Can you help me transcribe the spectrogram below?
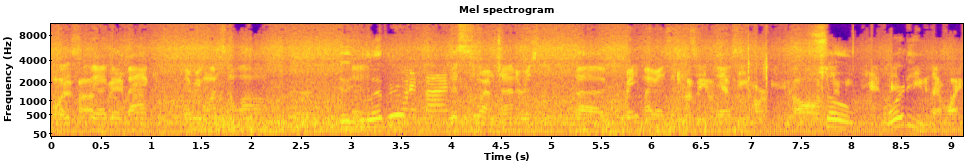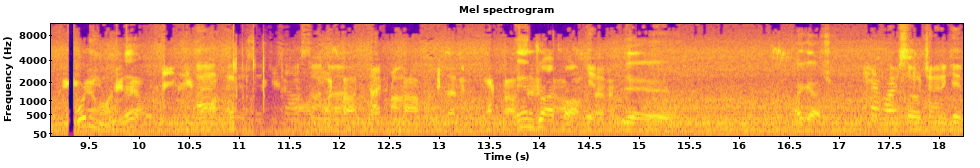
Basically, I go back every once in a while. Do you live here? This is where I'm trying to res- uh, create my residency. Yes. So, where do you- where do you live? I, at your sister's house on uh, Dry Prong. In Dry Prong? Yeah. Yeah, yeah, yeah. I got you. Ten I'm still trying to get,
